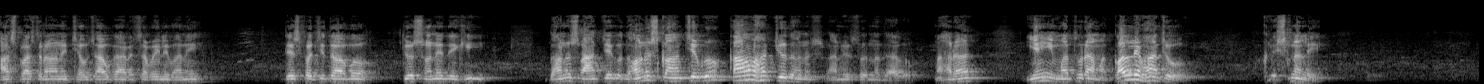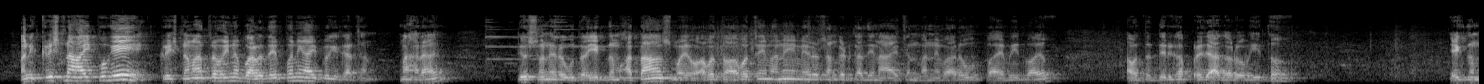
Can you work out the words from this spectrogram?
आसपास रहने छेउछाउकाहरू सबैले भने त्यसपछि त अब त्यो सुनेदेखि धनुष भाँचिएको धनुष भाँचिएको? कहाँ भाँच्यो धनुष? भनेर सोध्न थाल्यो महाराज यही मथुरामा कसले भाँच्यो? कृष्णले। अनि कृष्ण आइपुगे? कृष्ण मात्र होइन बलदेव पनि आइपुगेका छन्। महाराज त्यो सुनेर ऊ त एकदम हताश भयो। अब त अब चाहिँ भने मेरो सङ्कटका दिन आएछन् भन्ने भएर ऊ भयभीत भयो। अब त दीर्घ प्रजा गरो भई त एकदम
